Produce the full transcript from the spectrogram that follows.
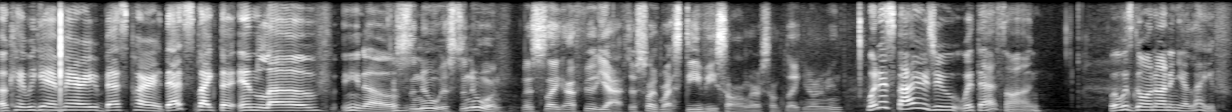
okay, we getting married, best part. That's like the in love, you know. It's the new. It's the new one. It's like I feel. Yeah, just like my Stevie song or something. Like you know what I mean. What inspired you with that song? What was going on in your life?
